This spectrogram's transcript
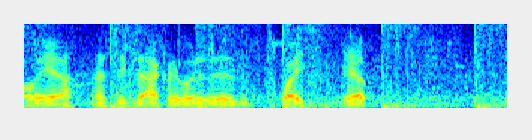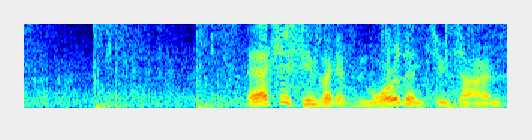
Oh yeah, that's exactly what it is. It's twice. Yep. It actually seems like it's more than two times.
